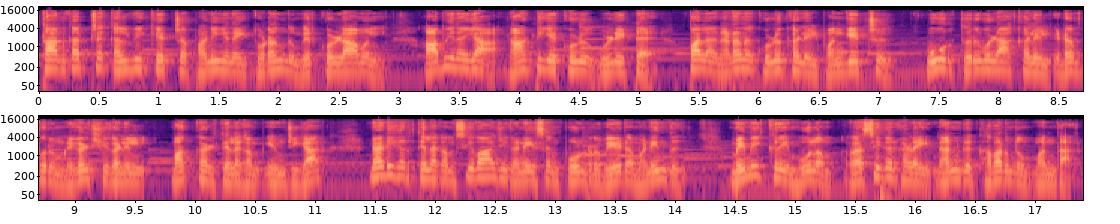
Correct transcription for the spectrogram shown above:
தான் கற்ற கல்விக்கேற்ற பணியினை தொடர்ந்து மேற்கொள்ளாமல் அபிநயா நாட்டிய குழு உள்ளிட்ட பல நடன குழுக்களில் பங்கேற்று ஊர் திருவிழாக்களில் இடம்பெறும் நிகழ்ச்சிகளில் மக்கள் திலகம் எம்ஜிஆர் நடிகர் திலகம் சிவாஜி கணேசன் போன்று வேடமணிந்து மிமிக்ரி மூலம் ரசிகர்களை நன்கு கவர்ந்தும் வந்தார்.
